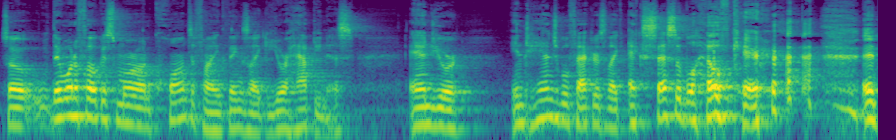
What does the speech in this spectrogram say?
So they want to focus more on quantifying things like your happiness and your intangible factors like accessible healthcare and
